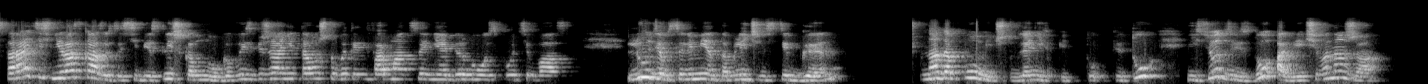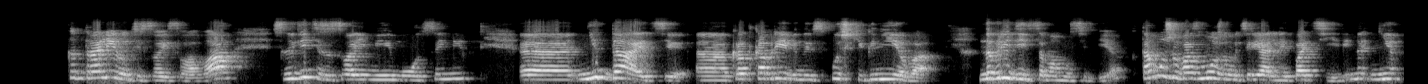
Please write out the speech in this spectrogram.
старайтесь не рассказывать о себе слишком много во избежание того чтобы эта информация не обернулась против вас. Людям с элементом личности ген надо помнить что для них петух несет звезду овечьего ножа. Контролируйте свои слова следите за своими эмоциями э, не дайте э, кратковременной вспышки гнева навредить самому себе. К тому же возможно материальные потери не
